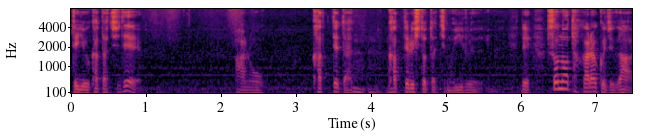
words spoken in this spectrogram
ていう形であの買ってた、買ってる人たちもいる。でその宝くじが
